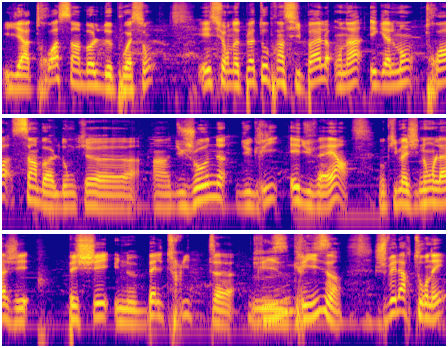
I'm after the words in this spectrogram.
Il y a trois symboles de poisson et sur notre plateau principal, on a également trois symboles, donc euh, un, du jaune, du gris et du vert. Donc imaginons là, j'ai pêché une belle truite euh, Grise. grise. Je vais la retourner.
